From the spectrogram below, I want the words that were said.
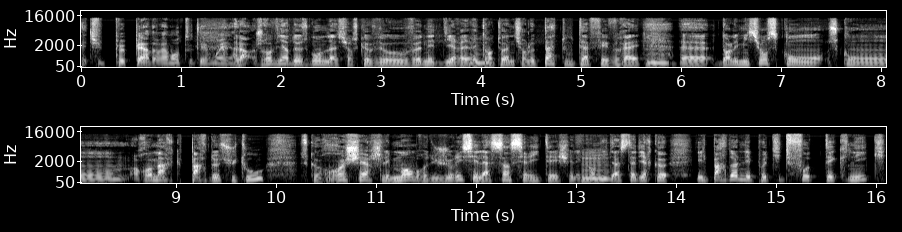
et tu peux perdre vraiment tous tes moyens. Alors, je reviens deux secondes là sur ce que vous venez de dire, Eric Mm. Antoine, sur le pas tout à fait vrai. Mm. Euh, dans l'émission, ce qu'on ce qu'on remarque par-dessus tout, ce que recherchent les membres du jury, c'est la sincérité chez les Mm. candidats. C'est-à-dire que ils pardonnent les petites fautes techniques,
